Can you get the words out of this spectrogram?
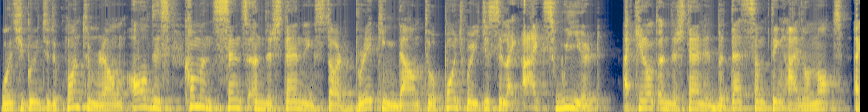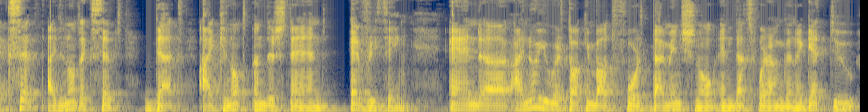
once you go into the quantum realm, all this common sense understanding start breaking down to a point where you just say like, ah, it's weird. I cannot understand it, but that's something I do not accept. I do not accept that I cannot understand everything. And uh, I know you were talking about fourth dimensional, and that's where I'm going to get to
